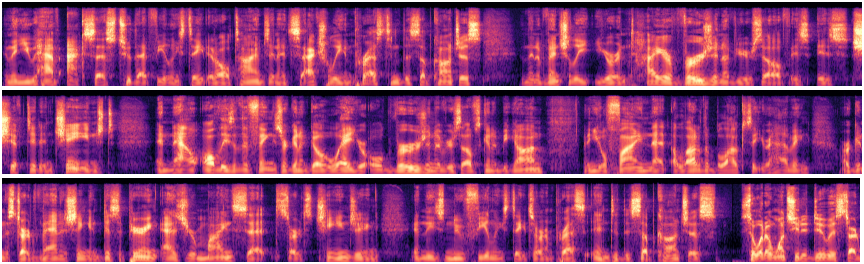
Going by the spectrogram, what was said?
And then you have access to that feeling state at all times. And it's actually impressed into the subconscious and then eventually your entire version of yourself is is shifted and changed and now all these other things are going to go away. Your old version of yourself is going to be gone and you'll find that a lot of the blocks that you're having are going to start vanishing and disappearing as your mindset starts changing and these new feeling states are impressed into the subconscious so what I want you to do is start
